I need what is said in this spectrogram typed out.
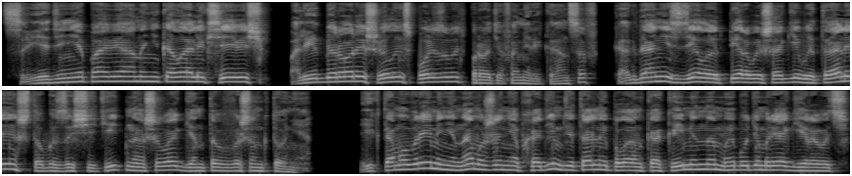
«Сведения по Авиану Николай Алексеевич Политбюро решило использовать против американцев, когда они сделают первые шаги в Италии, чтобы защитить нашего агента в Вашингтоне. И к тому времени нам уже необходим детальный план, как именно мы будем реагировать.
